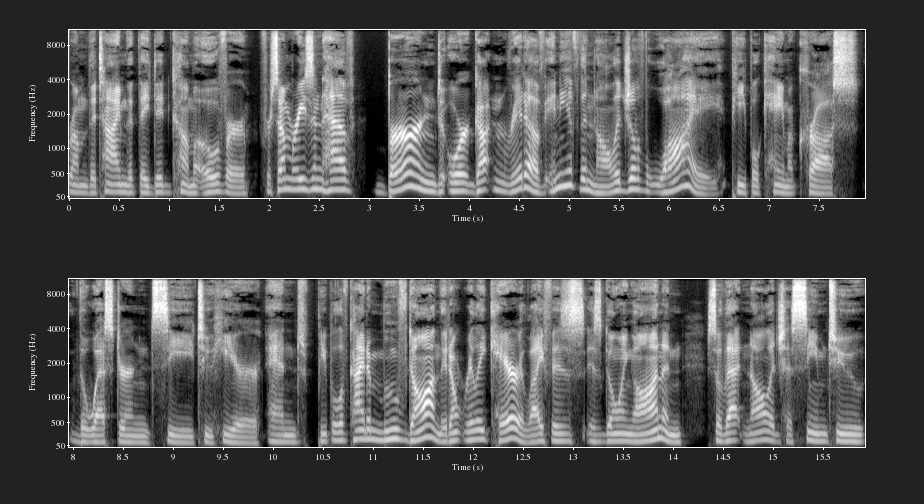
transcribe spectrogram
from the time that they did come over, for some reason have burned or gotten rid of any of the knowledge of why people came across the Western Sea to here. And people have kind of moved on. They don't really care. Life is is going on. And so that knowledge has seemed to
